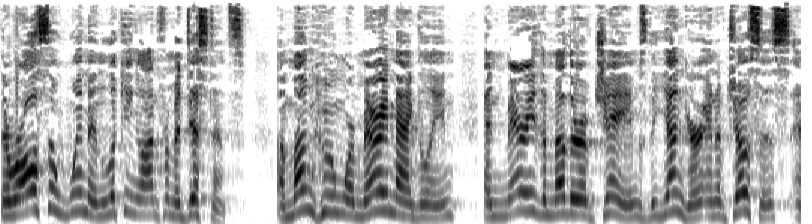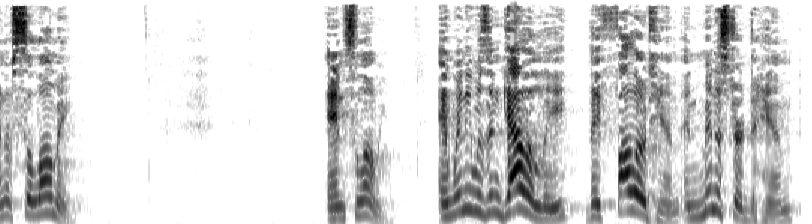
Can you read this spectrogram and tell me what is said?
There were also women looking on from a distance among whom were Mary Magdalene and Mary the mother of James the younger and of Joseph and of Salome. And Salome. And when he was in Galilee, they followed him and ministered to him,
